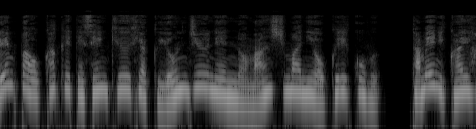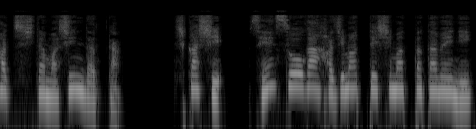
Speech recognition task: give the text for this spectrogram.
連覇をかけて1940年のマンシマに送り込むために開発したマシンだった。しかし、戦争が始まってしまったために、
